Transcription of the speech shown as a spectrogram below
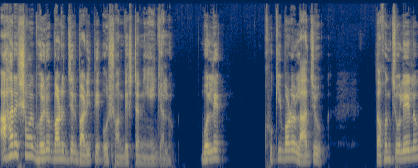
আহারের সময় ভৈরব বাণুজ্যের বাড়িতে ও সন্দেশটা নিয়েই গেল। বললে, খুকি বড় লাজুক। তখন চলে এলো,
